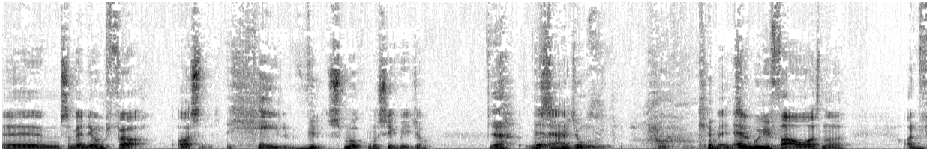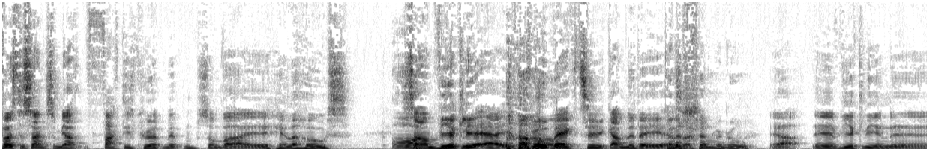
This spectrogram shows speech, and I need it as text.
øhm, som jeg nævnte før, også en helt vildt smuk musikvideo. Ja, musikvideoen. Kæmpe med alle mulige farver og sådan noget. Og den første sang, som jeg faktisk hørte med dem, som var uh, Hella Hose, oh. som virkelig er et throwback til gamle dage. Den er altså. fandme god. Ja, det er virkelig en... Uh,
